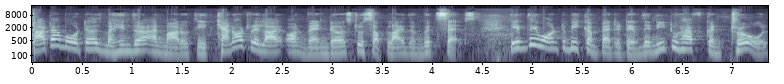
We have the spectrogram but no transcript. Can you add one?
Tata Motors, Mahindra, and Maruti cannot rely on vendors to supply them with cells. If they want to be competitive, they need to have control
